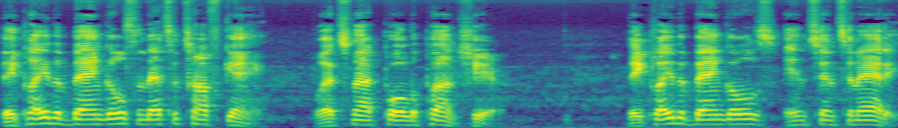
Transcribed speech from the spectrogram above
They play the Bengals, and that's a tough game. Let's not pull the punch here. They play the Bengals in Cincinnati.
